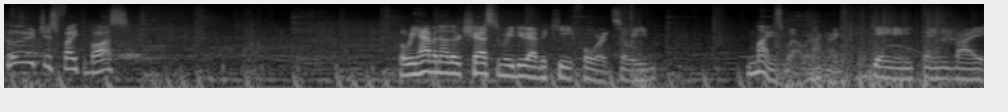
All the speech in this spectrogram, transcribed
could just fight the boss. But we have another chest and we do have the key for it, so we might as well. We're not going to gain anything by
